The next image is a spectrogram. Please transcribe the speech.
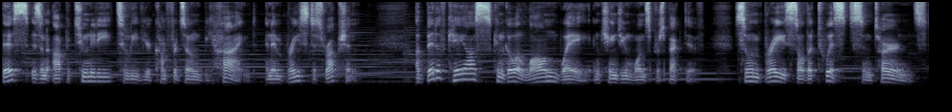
This is an opportunity to leave your comfort zone behind and embrace disruption. A bit of chaos can go a long way in changing one's perspective, so embrace all the twists and turns.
